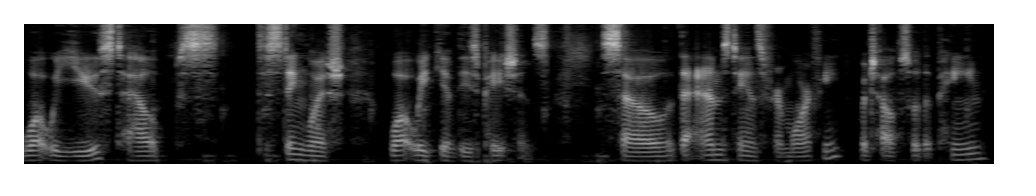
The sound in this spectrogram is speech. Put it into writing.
what we use to help distinguish what we give these patients. So the M stands for morphine, which helps with the pain.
